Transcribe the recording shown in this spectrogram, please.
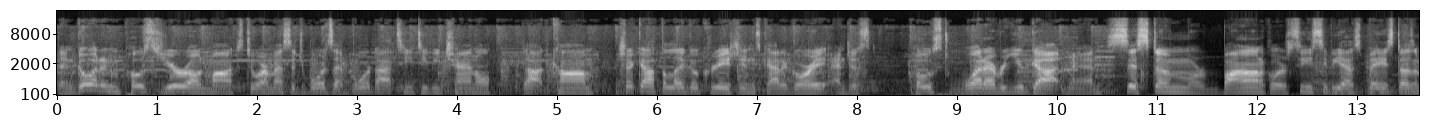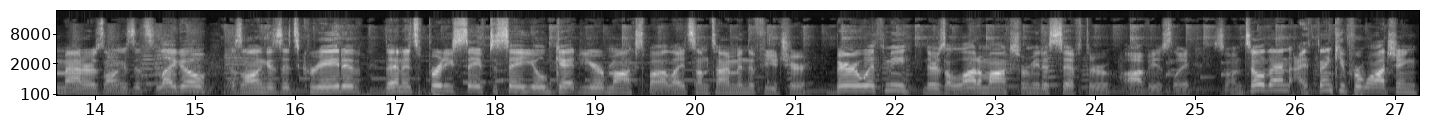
then go ahead and post your own MOCs to our message boards at board.ttvchannel.com. Check out the LEGO Creations category and just post whatever you got, man. System or Bionicle or CCBS based, doesn't matter. As long as it's Lego, as long as it's creative, then it's pretty safe to say you'll get your MOC spotlight sometime in the future. Bear with me, there's a lot of MOCs for me to sift through, obviously. So until then, I thank you for watching,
